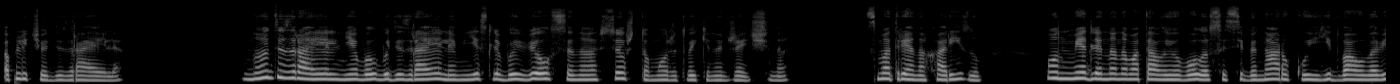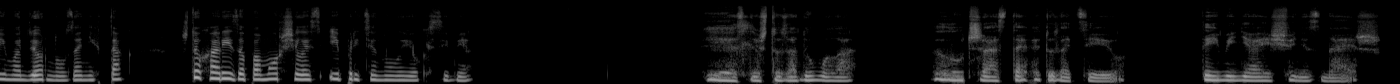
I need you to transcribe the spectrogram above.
о плечо Дизраэля. Но Дизраэль не был бы Дизраэлем, если бы велся на все, что может выкинуть женщина. Смотря на Харизу, он медленно намотал ее волосы себе на руку и едва уловимо дернул за них так, что Хариза поморщилась и притянула ее к себе. «Если что задумала, лучше оставь эту затею. Ты меня еще не знаешь.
